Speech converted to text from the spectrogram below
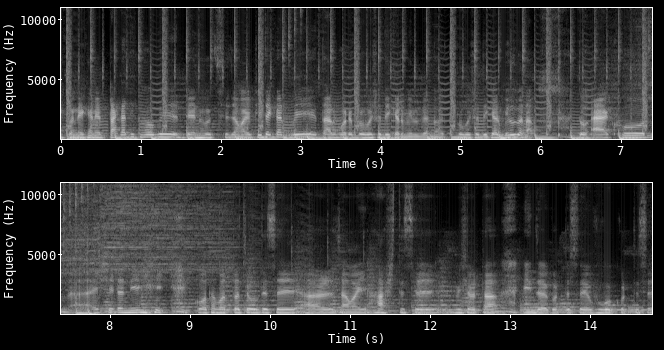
এখন এখানে টাকা দিতে হবে দেন হচ্ছে জামাই ফিতে কাটবে, তারপরে প্রবেশাধিকার মিলবে না প্রবেশাধিকার মিলবে না। তো এখন সেটা নিয়েই কথাবার্তা চলতেছে, আর জামাই হাসতেছে, বিষয়টা এনজয় করতেছে, উপভোগ করতেছে।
